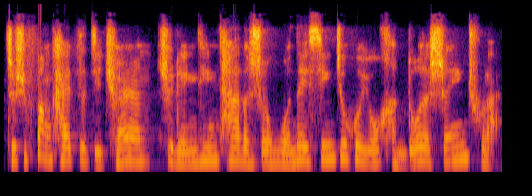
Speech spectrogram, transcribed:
就是放开自己全然去聆听他的时候，我内心就会有很多的声音出来，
